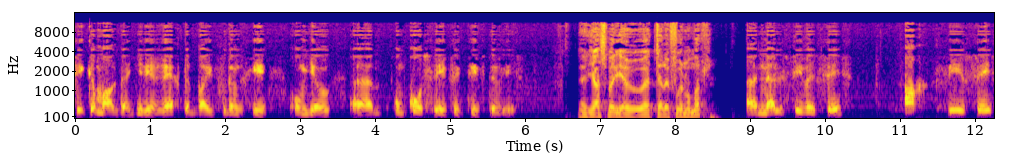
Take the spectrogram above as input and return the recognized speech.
seker maak dat jy die regte byvoeding gee om jou uh, om koste-effektief te wees. Jasper, jou telefoonnommer? Uh, 076 846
